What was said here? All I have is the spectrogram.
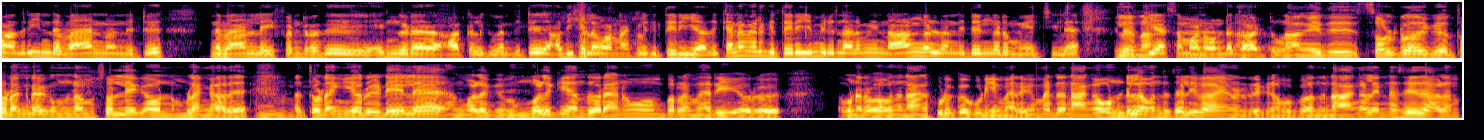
மாதிரி இந்த வேன் வந்துட்டு இந்த வேன் லைஃப்ன்றது எங்களோட ஆட்களுக்கு வந்துட்டு அதிகளவான ஆட்களுக்கு தெரியாது. கணவருக்கு தெரியும். இருந்தாலுமே நாங்கள் வந்துட்டு எங்களோட முயற்சியில வித்தியாசமான ஒன்றை காட்டுவோம். நாங்க இது சொல்றதுக்கு தொடங்குறதுக்கு முன்னம் சொல்லிக்க ஒன்றும் விளங்காது. தொடங்கிய ஒரு இடையில உங்களுக்கு உங்களுக்கே அந்த ஒரு அனுபவம் பெற மாதிரி ஒரு உணர்வை வந்து நாங்கள் கொடுக்கக்கூடிய மாதிரி இருக்கும் மற்ற நாங்கள் ஒன்றில் வந்து தெளிவாக இருக்கிறோம். இப்போ வந்து நாங்கள் என்ன செய்தாலும்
